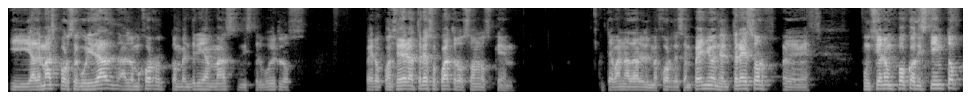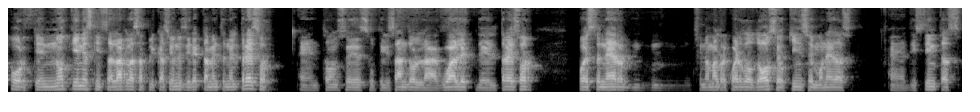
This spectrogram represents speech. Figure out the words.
Y además, por seguridad, a lo mejor convendría más distribuirlos, pero considera tres o cuatro son los que te van a dar el mejor desempeño. En el Trezor eh, funciona un poco distinto porque no tienes que instalar las aplicaciones directamente en el Trezor. Entonces, utilizando la wallet del Trezor, puedes tener, mm, si no mal recuerdo, 12 o 15 monedas distintas.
